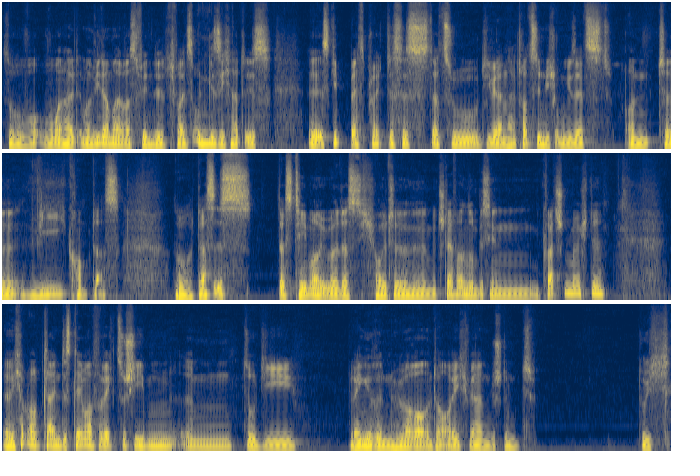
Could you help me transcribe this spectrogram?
So, wo, wo man halt immer wieder mal was findet, weil es ungesichert ist. Äh, es gibt Best Practices dazu, die werden halt trotzdem nicht umgesetzt. Und äh, wie kommt das? So, das ist das Thema, über das ich heute mit Stefan so ein bisschen quatschen möchte. Äh, ich habe noch einen kleinen Disclaimer vorwegzuschieben. Ähm, so die längeren Hörer unter euch werden bestimmt durch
